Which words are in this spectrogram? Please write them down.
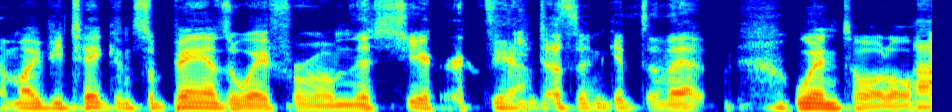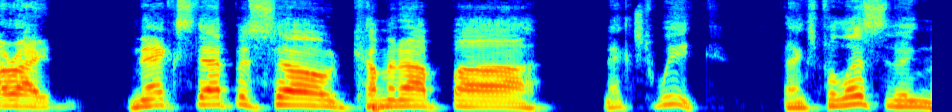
I might be taking some pans away from him this year if Yeah. he doesn't get to that win total. All right. Next episode coming up uh next week. Thanks for listening.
